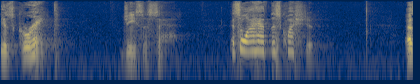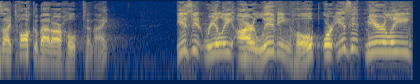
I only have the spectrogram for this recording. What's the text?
is great, Jesus said. And so I have this question. As I talk about our hope tonight, is it really our living hope or is it merely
